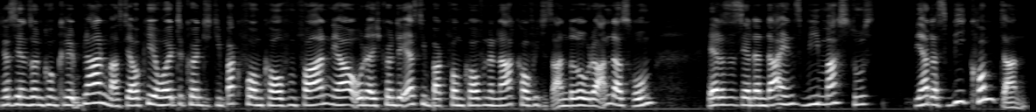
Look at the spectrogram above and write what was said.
dass du dann so einen konkreten Plan machst. Ja, okay, heute könnte ich die Backform kaufen, fahren, ja, oder ich könnte erst die Backform kaufen, danach kaufe ich das andere oder andersrum. Ja, das ist ja dann deins. Wie machst du es? Ja, das Wie kommt dann.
